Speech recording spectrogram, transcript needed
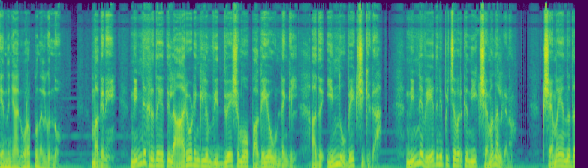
എന്ന് ഞാൻ ഉറപ്പു നൽകുന്നു. മകനെ നിന്റെ ഹൃദയത്തിൽ ആരോടെങ്കിലും വിദ്വേഷമോ പകയോ ഉണ്ടെങ്കിൽ അത് ഇന്ന് ഉപേക്ഷിക്കുക. നിന്നെ വേദനിപ്പിച്ചവർക്ക് നീ ക്ഷമ നൽകണം. ക്ഷമ എന്നത്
